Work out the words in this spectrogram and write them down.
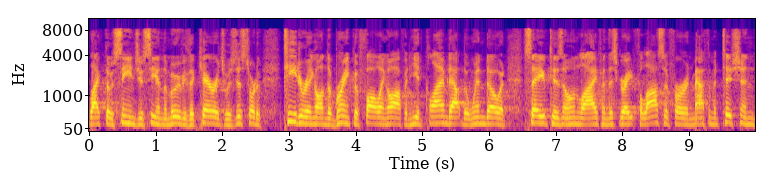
like those scenes you see in the movie. The carriage was just sort of teetering on the brink of falling off and he had climbed out the window and saved his own life and this great philosopher and mathematician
